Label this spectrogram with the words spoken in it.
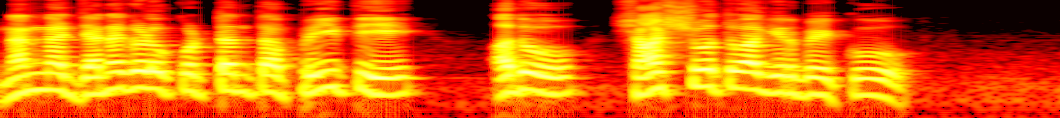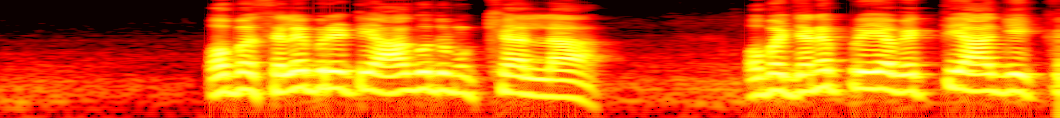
ನನ್ನ ಜನಗಳು ಕೊಟ್ಟಂಥ ಪ್ರೀತಿ ಅದು ಶಾಶ್ವತವಾಗಿರಬೇಕು. ಒಬ್ಬ ಸೆಲೆಬ್ರಿಟಿ ಆಗೋದು ಮುಖ್ಯ ಅಲ್ಲ. ಒಬ್ಬ ಜನಪ್ರಿಯ ವ್ಯಕ್ತಿ ಆಗಿ ಕ,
